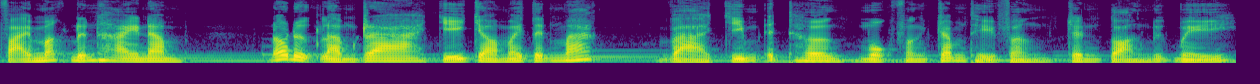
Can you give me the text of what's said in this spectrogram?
Phải mất đến 2 năm, nó được làm ra chỉ cho máy tính Mac và chiếm ít hơn 1% thị phần trên toàn nước Mỹ.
